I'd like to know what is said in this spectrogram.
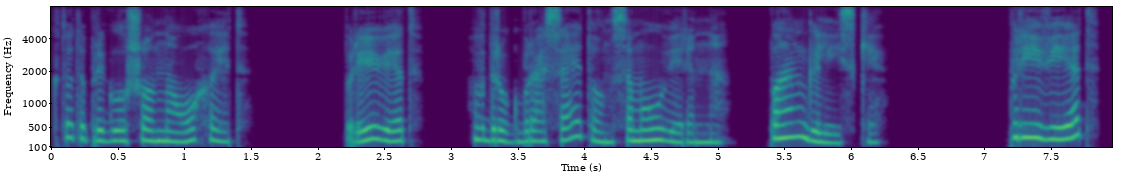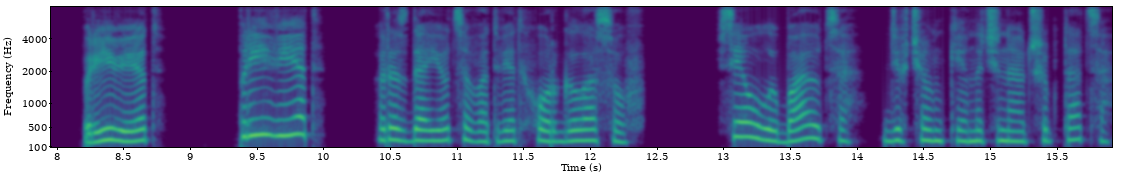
кто-то приглушенно охает. «Привет», — вдруг бросает он самоуверенно, по-английски. «Привет». «Привет». «Привет», Раздается в ответ хор голосов. Все улыбаются, девчонки начинают шептаться.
